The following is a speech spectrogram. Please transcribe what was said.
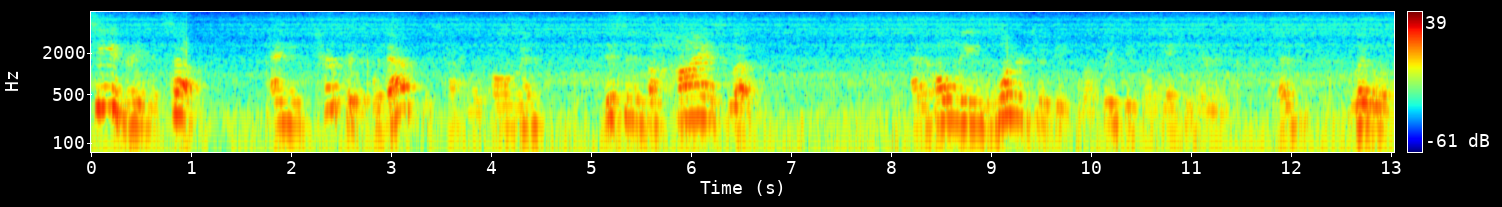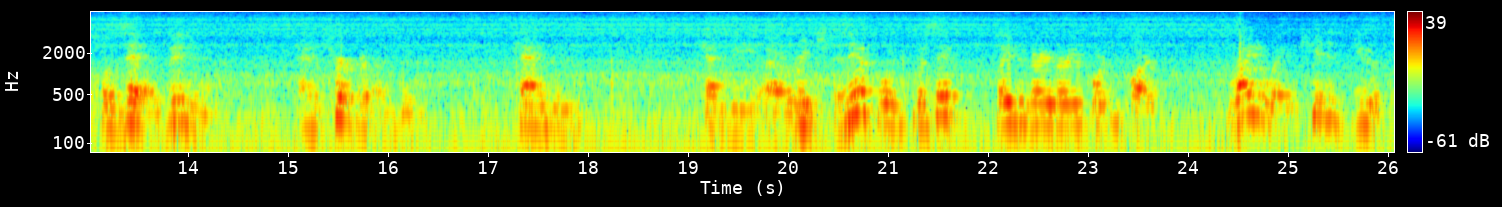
see a dream itself and interpret it without this kind of omen, this is the highest level. And only one or two people, or three people in the ancient East, that level of choseh, visionary, and interpreter of dreams, can be can be uh, reached. And therefore, Yosef plays a very, very important part. Right away, the kid is beautiful.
